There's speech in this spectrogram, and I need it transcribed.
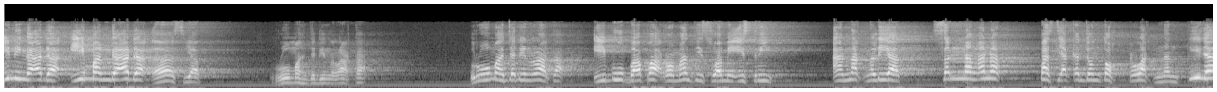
ini nggak ada iman nggak ada ah, siap. Rumah jadi neraka. Rumah jadi neraka ibu bapak romantis suami istri anak ngeliat senang anak pasti akan contoh kelak nantinya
